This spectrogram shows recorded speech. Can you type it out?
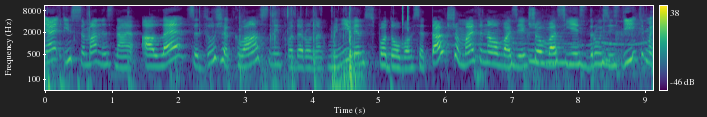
Я і сама не знаю. Але це дуже класний подарунок. Мені він сподобався. Так що майте на увазі, якщо у вас є друзі з дітьми,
